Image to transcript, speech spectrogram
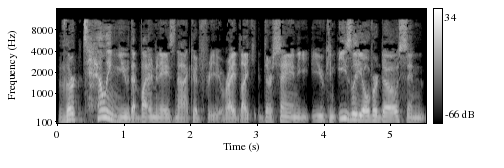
They're telling you that vitamin A is not good for you, right? Like they're saying you can easily overdose and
